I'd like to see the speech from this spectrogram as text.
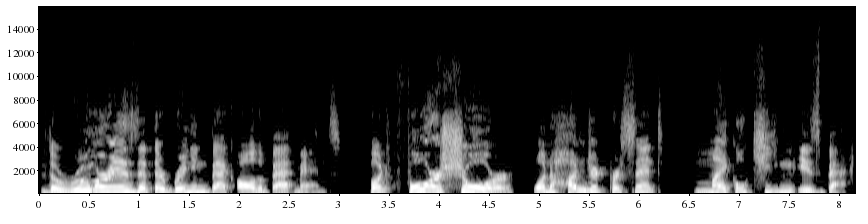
the rumor is that they're bringing back all the Batmans, but for sure, 100% Michael Keaton is back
